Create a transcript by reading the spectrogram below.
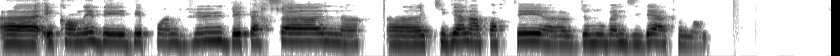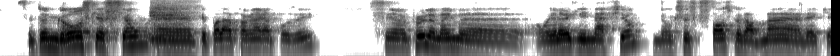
euh, et qu'on ait des, points de vue, des personnes euh, qui viennent apporter euh, de nouvelles idées à tout le monde. C'est une grosse question. Tu n'es pas la première à te poser. C'est un peu le même. On y aller avec les mafias. Donc, c'est ce qui se passe présentement avec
